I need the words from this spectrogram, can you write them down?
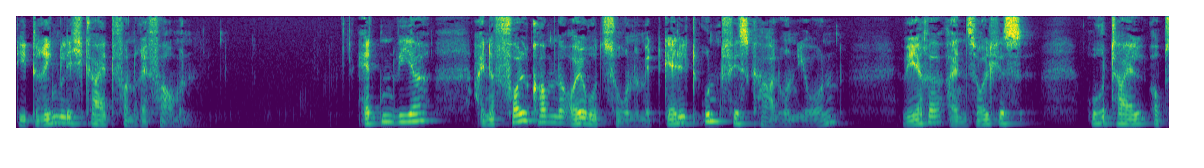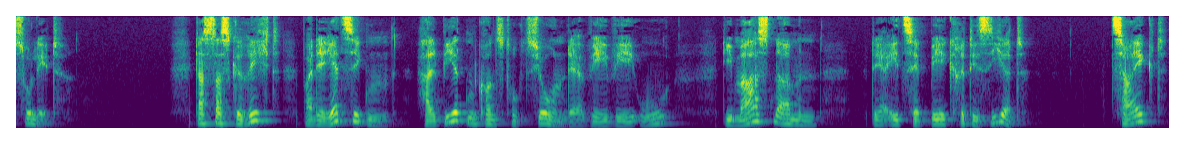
die Dringlichkeit von Reformen. Hätten wir eine vollkommene Eurozone mit Geld- und Fiskalunion, wäre ein solches Urteil obsolet. Dass das Gericht bei der jetzigen halbierten Konstruktion der WWU die Maßnahmen der EZB kritisiert, zeigt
